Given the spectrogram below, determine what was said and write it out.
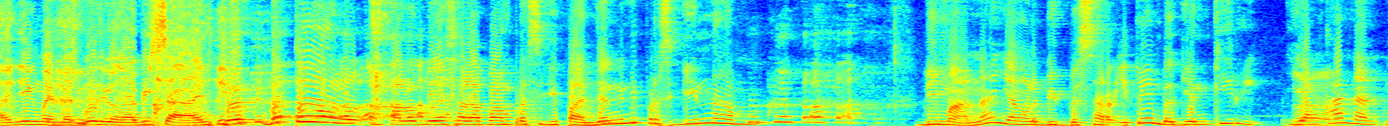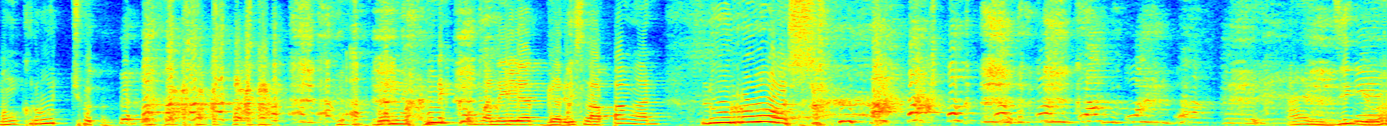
Anjing main baseball juga nggak bisa anjing. Betul. Kalau biasa lapangan persegi panjang ini persegi enam. Di mana yang lebih besar itu yang bagian kiri, yang kanan mengkerucut. Dan mana kalau mana lihat garis lapangan lurus. Anjing ya.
